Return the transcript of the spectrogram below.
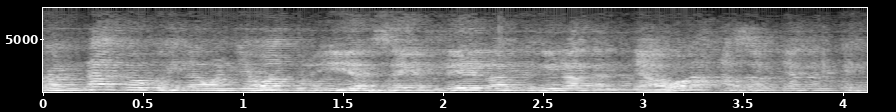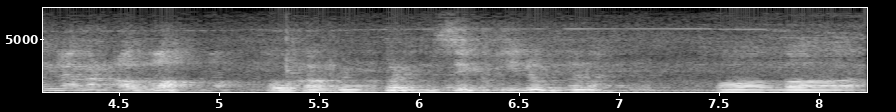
karena kau kehilangan nyawa iya saya rela kehilangan nyawa asal jangan kehilangan Allah. Bukan prinsip hidupnya Allah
